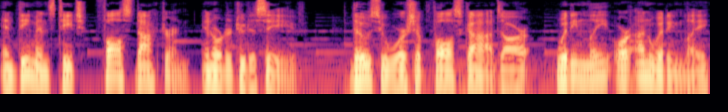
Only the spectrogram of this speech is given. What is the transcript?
and demons teach false doctrine in order to deceive. Those who worship false gods are, wittingly or unwittingly,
